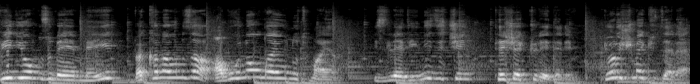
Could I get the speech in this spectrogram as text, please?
videomuzu beğenmeyi ve kanalımıza abone olmayı unutmayın. İzlediğiniz için teşekkür ederim. Görüşmek üzere.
